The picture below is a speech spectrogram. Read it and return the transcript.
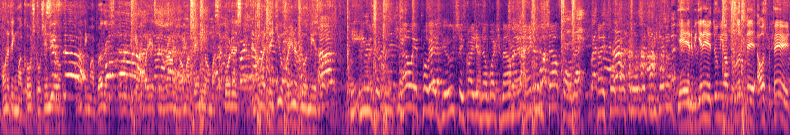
I want to thank my coach, Coach Indio. I want to thank my brothers. I want to thank everybody that's been around me, all my family, all my supporters, and I want to thank you for interviewing me as well. He, he was a, not only a pro debut, so he probably didn't know much about him, and he was southpaw. That kind of throw you off a little bit at the beginning. Yeah, in the beginning it threw me off a little bit. I was prepared,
